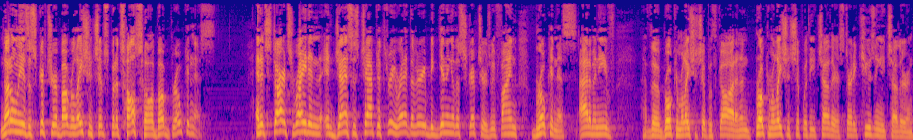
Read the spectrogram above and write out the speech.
not only is the scripture about relationships, but it's also about brokenness. And it starts right in, in Genesis chapter 3, right at the very beginning of the scriptures. We find brokenness. Adam and Eve have the broken relationship with God and then broken relationship with each other, start accusing each other and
